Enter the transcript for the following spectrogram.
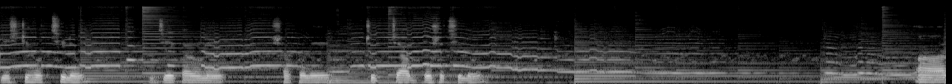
বৃষ্টি হচ্ছিল, যে কারণে সকলে চুপচাপ বসেছিল। আর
